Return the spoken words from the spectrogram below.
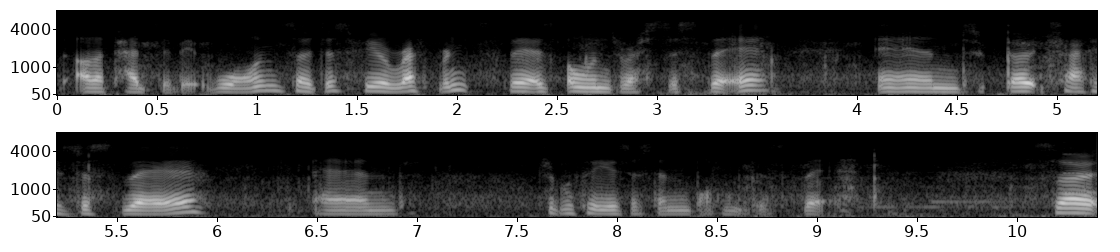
the other pads are a bit worn. So just for your reference, there's Owen's Rest just there, and Goat Track is just there, and Triple T is just in the bottom just there. So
